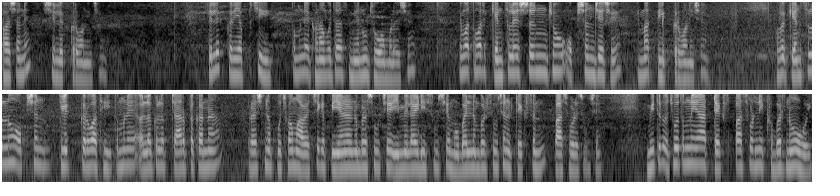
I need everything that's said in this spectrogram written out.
ભાષાને સિલેક્ટ કરવાની છે. સિલેક્ટ કર્યા પછી તમને ઘણા બધા મેનુ જોવા મળે છે. એમાં તમારે કેન્સલેશન જો ઓપ્શન જે છે, એમાં ક્લિક કરવાની છે. હવે કેન્સલનો ઓપ્શન ક્લિક કરવાથી તમને અલગ અલગ ચાર પ્રકારના પ્રશ્ન પૂછવામાં આવે છે કે પીએનઆર નંબર શું છે ઈમેલ આઈડી શું છે મોબાઈલ નંબર શું છે અને ટેક્સન પાસવર્ડ શું છે. મિત્રો, જો તમને આ ટેક્સ પાસવર્ડની ખબર ન હોય,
